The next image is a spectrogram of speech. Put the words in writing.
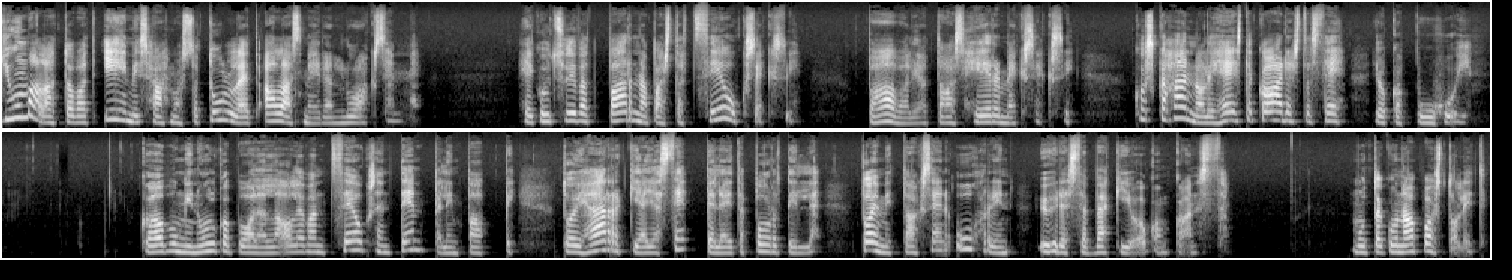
Jumalat ovat ihmishahmossa tulleet alas meidän luoksemme. He kutsuivat Parnapasta Zeukseksi, Paavalia taas Hermekseksi, koska hän oli heistä kahdesta se, joka puhui. Kaupungin ulkopuolella olevan Zeuksen temppelin pappi toi härkiä ja seppeleitä portille toimittaakseen uhrin yhdessä väkijoukon kanssa. Mutta kun apostolit,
